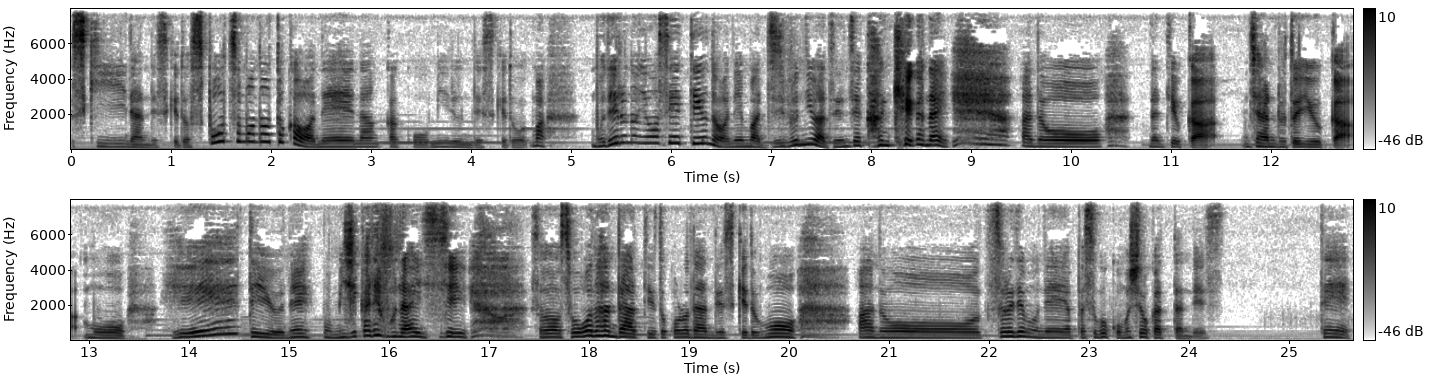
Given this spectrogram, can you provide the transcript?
好きなんですけどスポーツものとかはねなんかこう見るんですけどまあモデルの養成っていうのはね、まあ、自分には全然関係がない あのなんていうかジャンルというかもうへえっていうねもう身近でもないしそうそうなんだっていうところなんですけどもあのそれでもねやっぱすごく面白かったんです。で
